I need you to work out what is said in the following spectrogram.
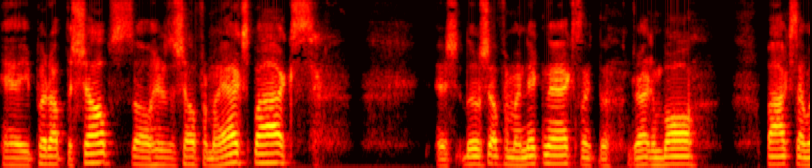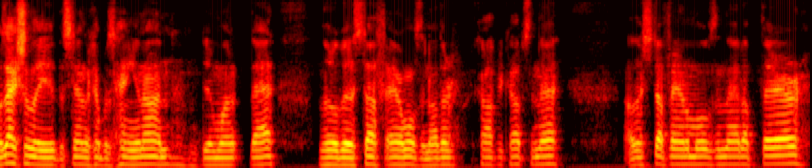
he put up the shelves. So here's a shelf for my Xbox, a little shelf for my knickknacks, like the Dragon Ball box that was actually the Stanley Cup was hanging on. Didn't want that. A little bit of stuffed animals and other coffee cups and that. Other stuffed animals and that up there.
